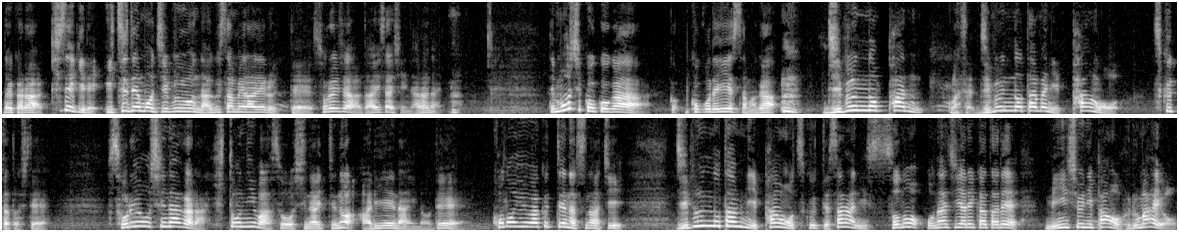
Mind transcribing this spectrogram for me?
だから奇跡でいつでも自分を慰められるってそれじゃあ大祭司にならない。でもしここがここでイエス様が 自分のパンごめんなさい自分のためにパンを作ったとしてそれをしながら人にはそうしないっていうのはありえないのでこの誘惑っていうのはすなわち自分のためにパンを作ってさらにその同じやり方で民衆にパンを振る舞えよ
